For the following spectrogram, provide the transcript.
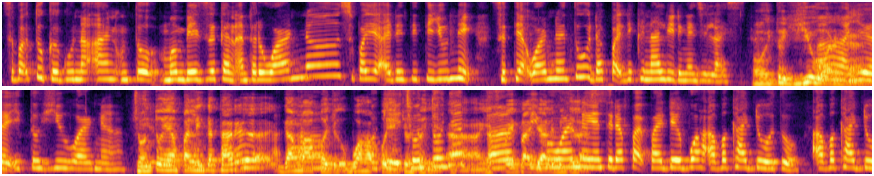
Sebab tu kegunaan untuk membezakan antara warna supaya identiti unik setiap warna tu dapat dikenali dengan jelas. Oh itu hue ah, warna. Ya, itu hue warna. Contoh yang okay. paling ketara gambar uh, apa juga? Buah apa okay. yang contohnya? Contohnya uh, yang uh, pigment warna jelas. yang terdapat pada buah avocado tu. Avocado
